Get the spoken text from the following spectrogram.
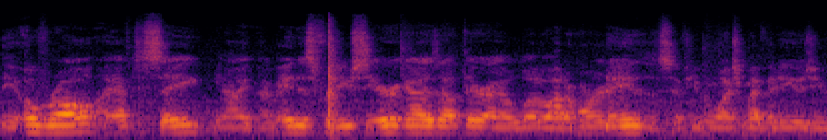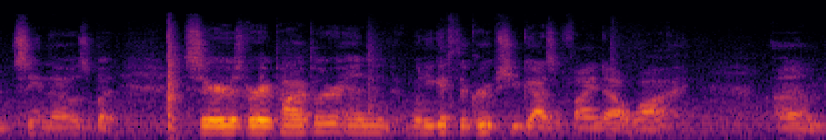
the overall, I have to say, you know, I, I, made this for you Sierra guys out there. I load a lot of Hornady, so if you've been watching my videos, you've seen those. But Sierra is very popular, and when you get to the groups, you guys will find out why. Um,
